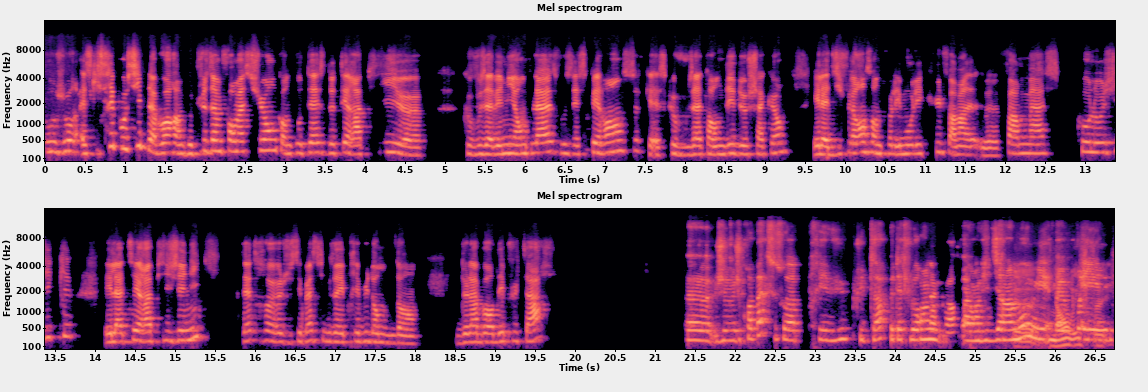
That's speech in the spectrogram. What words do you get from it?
bonjour. Est-ce qu'il serait possible d'avoir un peu plus d'informations quant au test de thérapie euh, que vous avez mis en place, vos espérances, qu'est-ce que vous attendez de chacun et la différence entre les molécules pharmacologiques et la thérapie génique? Peut-être, je ne sais pas si vous avez prévu dans de l'aborder plus tard euh, je ne crois pas que ce soit prévu plus tard. Peut-être Laurent a envie de dire un mot, euh, mais non, oui,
